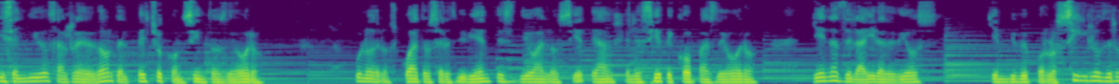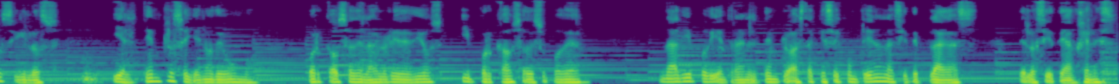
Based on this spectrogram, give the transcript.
y ceñidos alrededor del pecho con cintos de oro. Uno de los cuatro seres vivientes dio a los siete ángeles siete copas de oro, llenas de la ira de Dios, quien vive por los siglos de los siglos, y el templo se llenó de humo, por causa de la gloria de Dios y por causa de su poder. Nadie podía entrar en el templo hasta que se cumplieran las siete plagas de los siete ángeles.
